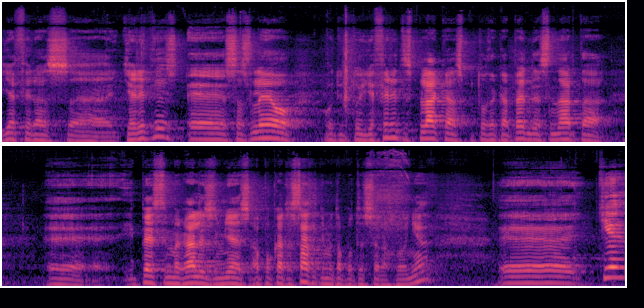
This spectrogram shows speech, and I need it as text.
γέφυρας ε, Κερίτης. Ε, σας λέω ότι το γεφύρι της Πλάκας που το 2015 στην Άρτα ε, υπέστη μεγάλες ζημιές, αποκαταστάθηκε μετά από τέσσερα χρόνια. Ε, και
